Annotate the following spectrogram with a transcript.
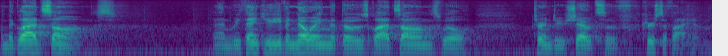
and the glad songs. And we thank you even knowing that those glad songs will turn to shouts of crucify him.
